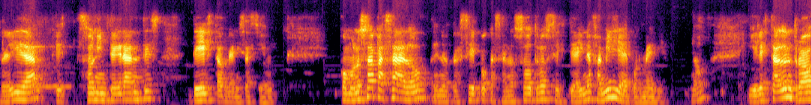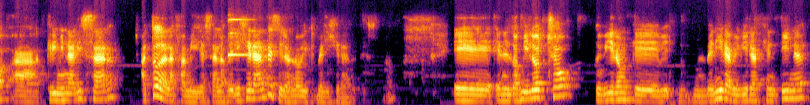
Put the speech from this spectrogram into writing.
realidad, que son integrantes de esta organización. Como nos ha pasado en otras épocas a nosotros, este, hay una familia de por medio, ¿no? Y el Estado entró a criminalizar a todas las familias, a los beligerantes y los no beligerantes. Eh, en el 2008 tuvieron que venir a vivir a Argentina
